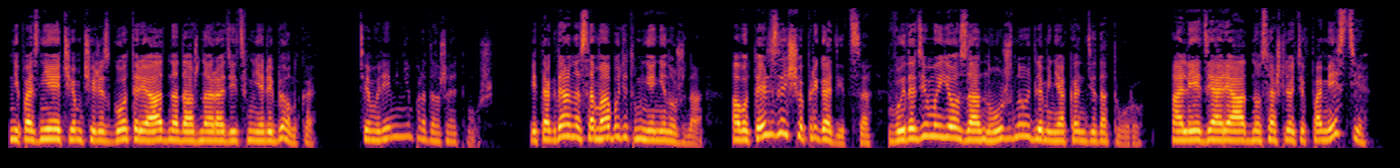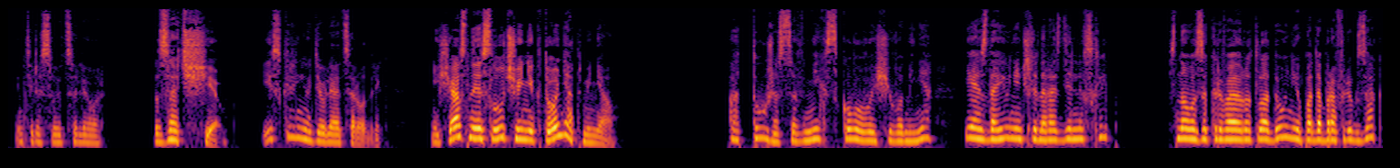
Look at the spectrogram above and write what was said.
«Не позднее, чем через год Ариадна должна родить мне ребенка», — тем временем продолжает муж. «И тогда она сама будет мне не нужна, а вот Эльза еще пригодится. Выдадим ее за нужную для меня кандидатуру». «А леди Ариадну сошлете в поместье?» — интересуется Леор. «Зачем?» — искренне удивляется Родрик. «Несчастные случаи никто не отменял». От ужаса, вмиг сковывающего меня, я издаю нечленораздельный всхлип. Снова закрываю рот ладонью, подобрав рюкзак,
